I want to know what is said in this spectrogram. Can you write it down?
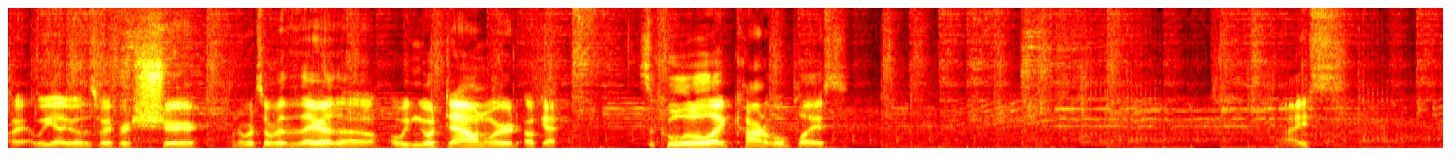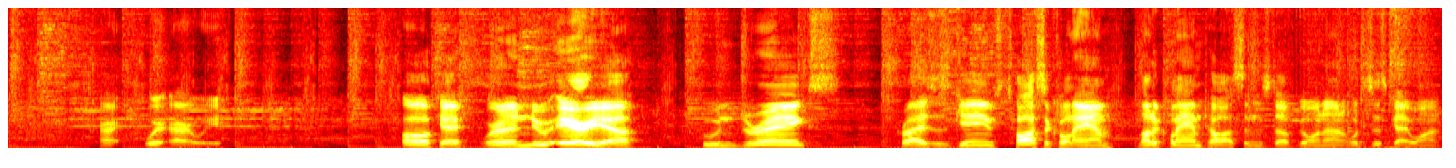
Oh yeah, we gotta go this way for sure. wonder what's over there though. Oh, we can go downward. Okay. It's a cool little like carnival place. Nice. Alright, where are we? Oh, okay. We're in a new area. Food and drinks, prizes, games, toss a clam. A lot of clam tossing and stuff going on. What's this guy want?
